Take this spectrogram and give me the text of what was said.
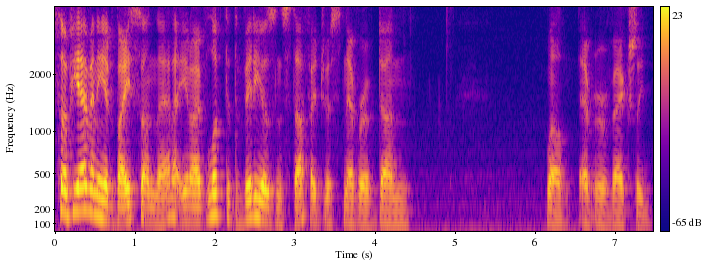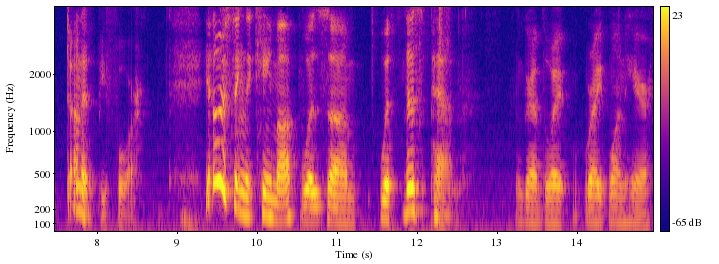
so if you have any advice on that, you know, I've looked at the videos and stuff. I just never have done well, ever have actually done it before. The other thing that came up was um, with this pen. I'll grab the right, right one here.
